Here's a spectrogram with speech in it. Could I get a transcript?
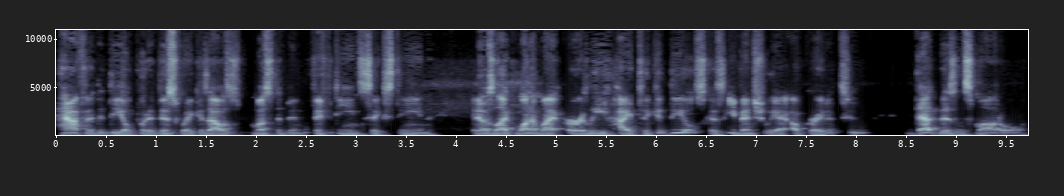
half of the deal put it this way because i was must have been 15 16 and it was like one of my early high ticket deals because eventually i upgraded to that business model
